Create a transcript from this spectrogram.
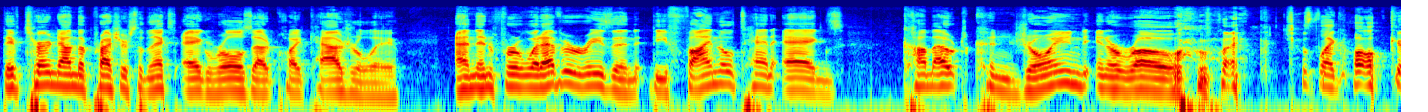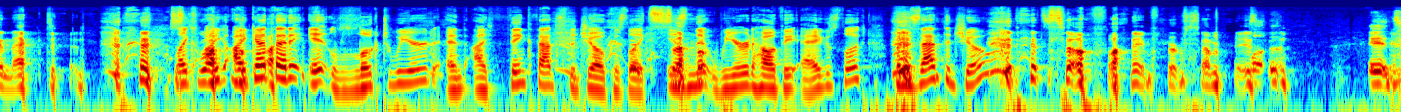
they've turned down the pressure so the next egg rolls out quite casually. And then for whatever reason, the final 10 eggs come out conjoined in a row, like just like all connected. Like I, I get that it, it looked weird, and I think that's the joke. Is like, so- isn't it weird how the eggs looked? But is that the joke? it's so funny for some reason. It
